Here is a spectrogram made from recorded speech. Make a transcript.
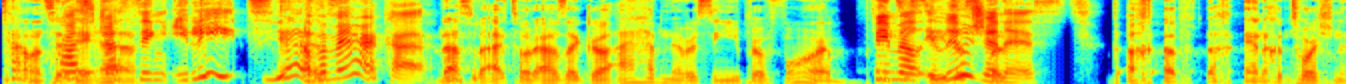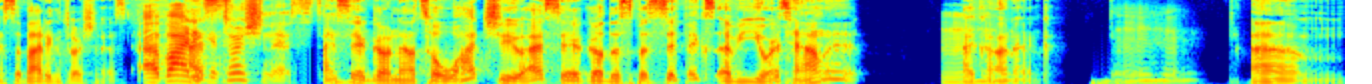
talented. cross AF. dressing elite Yes. of America. That's what I told her. I was like, "Girl, I have never seen you perform." Female this- illusionist, Ugh, ugh, ugh, and a contortionist, a body contortionist. a body I s- contortionist. I said, "Girl, now to watch you." I said, "Girl, the specifics of your talent, Mhm. iconic." Mhm. Um,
